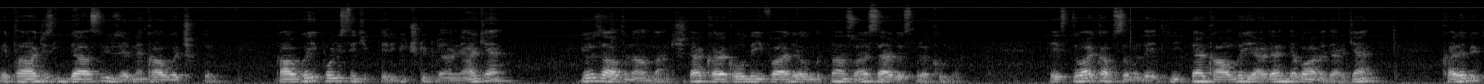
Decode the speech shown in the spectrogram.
ve taciz iddiası üzerine kavga çıktı. Kavgayı polis ekipleri güçlükle önlerken gözaltına alınan kişiler karakolda ifade alındıktan sonra serbest bırakıldı. Festival kapsamında etkinlikler kaldığı yerden devam ederken Karabük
